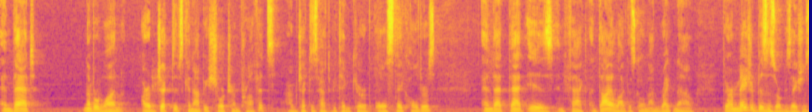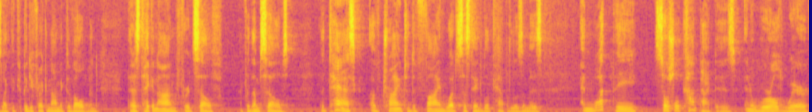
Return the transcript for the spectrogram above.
and that, number one, our objectives cannot be short term profits. Our objectives have to be taking care of all stakeholders, and that that is, in fact, a dialogue that's going on right now. There are major business organizations like the Committee for Economic Development that has taken on for itself and for themselves the task of trying to define what sustainable capitalism is and what the social compact is in a world where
